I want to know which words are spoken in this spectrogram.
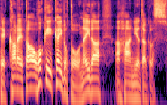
he karetao hoki kei roto, nei rā a Hānia Douglas.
